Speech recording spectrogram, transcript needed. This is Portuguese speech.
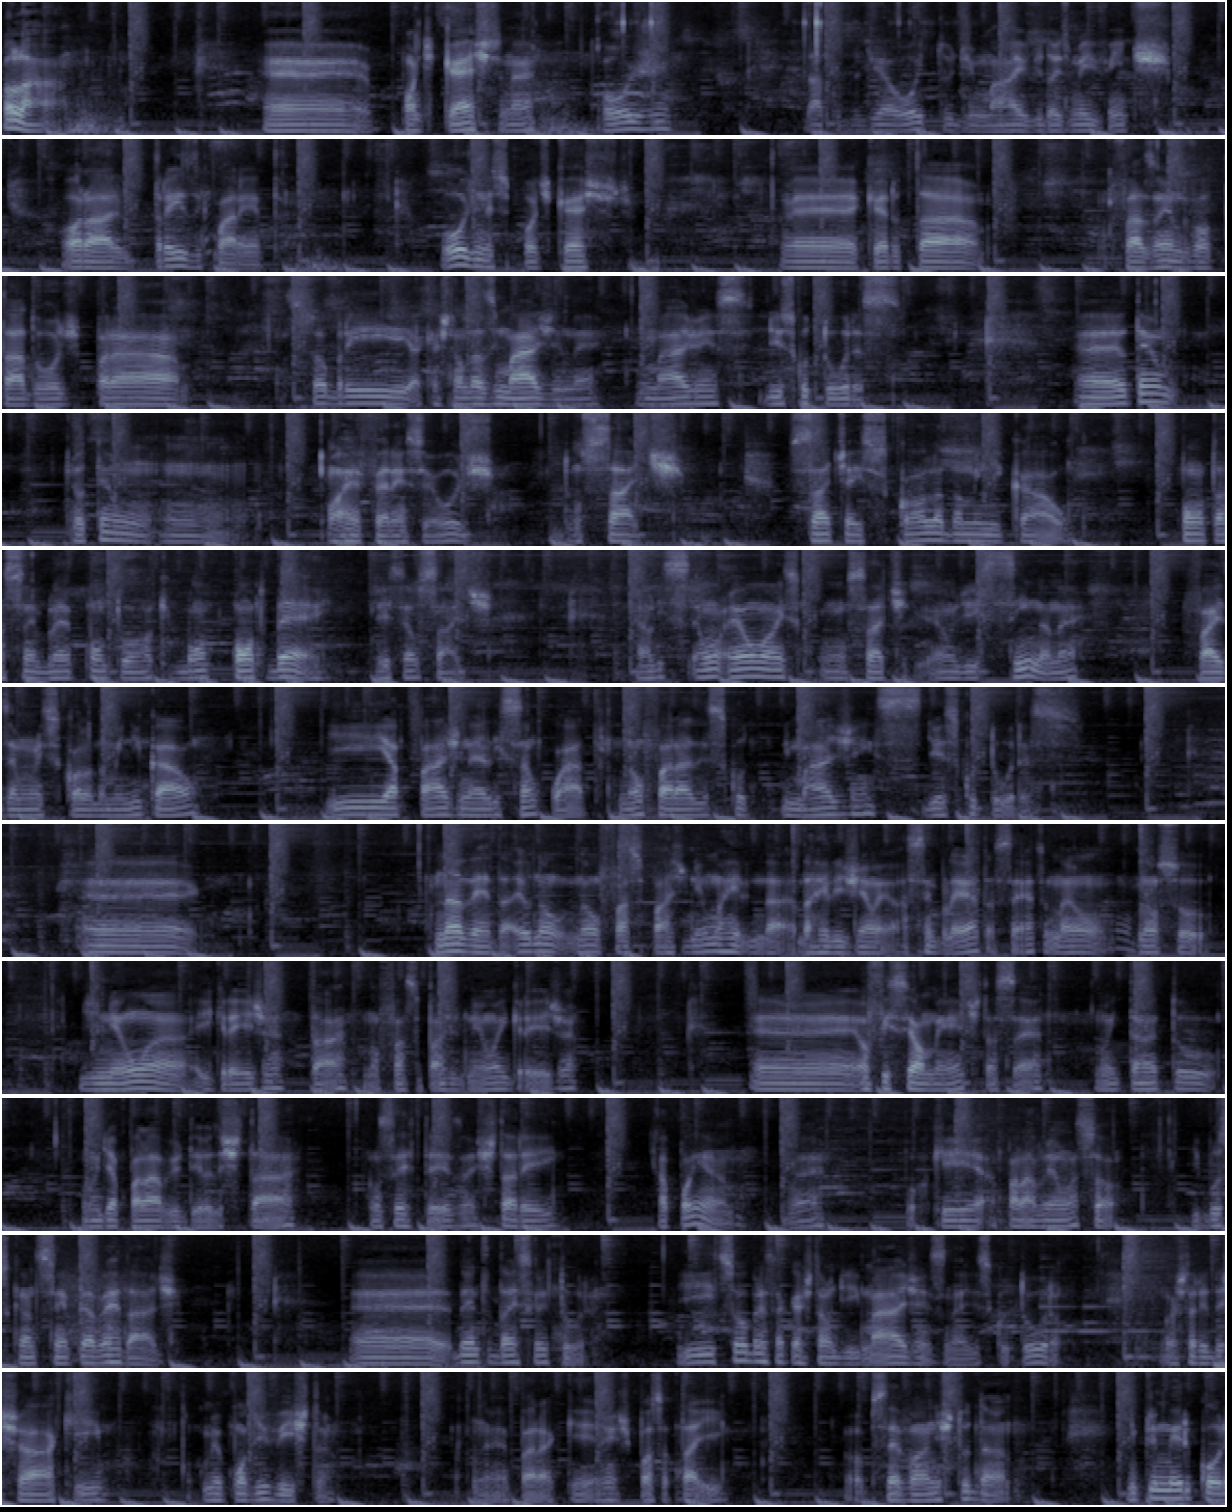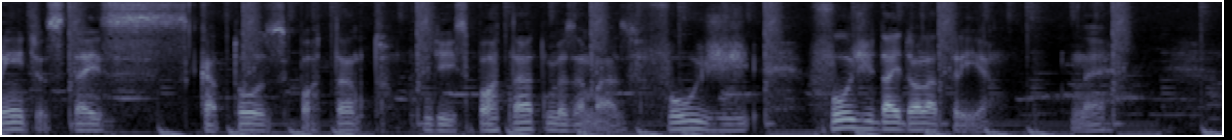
Olá, é, podcast, né? Hoje, data do dia 8 de maio de 2020, horário 13h40. Hoje, nesse podcast, é, quero estar tá fazendo, voltado hoje para sobre a questão das imagens, né? Imagens de esculturas. É, eu tenho, eu tenho um, um uma referência hoje de um site. O site é escola dominical.assembleia.org.br. Esse é o site. É um, é uma, um site onde ensina, né? Faz uma escola dominical e a página é lição 4. Não farás imagens de esculturas. É, na verdade, eu não, não faço parte de nenhuma da, da religião é Assembleia, tá certo? Não, não sou de nenhuma igreja, tá? Não faço parte de nenhuma igreja é, oficialmente, tá certo? No entanto, onde a palavra de Deus está, com certeza estarei apoiando, né? Porque a palavra é uma só e buscando sempre a verdade é, dentro da Escritura. E sobre essa questão de imagens, né, de escultura, gostaria de deixar aqui o meu ponto de vista, né, para que a gente possa estar tá aí observando e estudando. Em 1 Coríntios 10, 14, portanto, diz: Portanto, meus amados, fuge, fuge da idolatria, né?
